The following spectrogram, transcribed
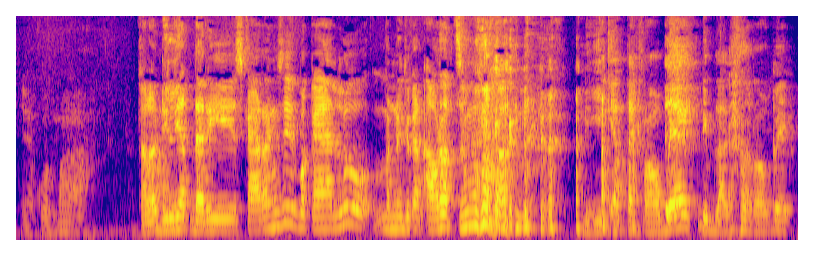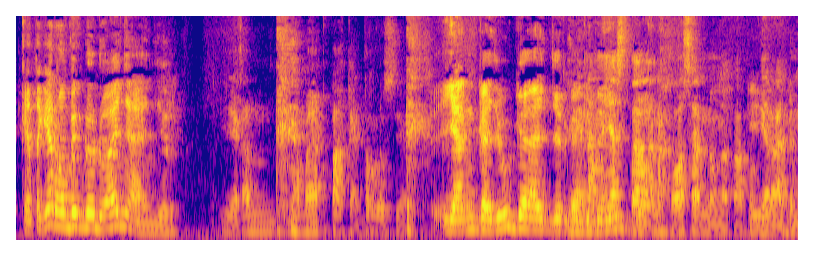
Ya gue mah kalau dilihat dari sekarang sih pakaian lu menunjukkan aurat semua Di ketek robek, di belakang robek. keteknya robek dua-duanya anjir ya kan namanya kepake terus ya ya enggak juga anjir Ya, kayak gitu namanya juga. style anak kosan dong, nggak apa-apa biar Iya, adem.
